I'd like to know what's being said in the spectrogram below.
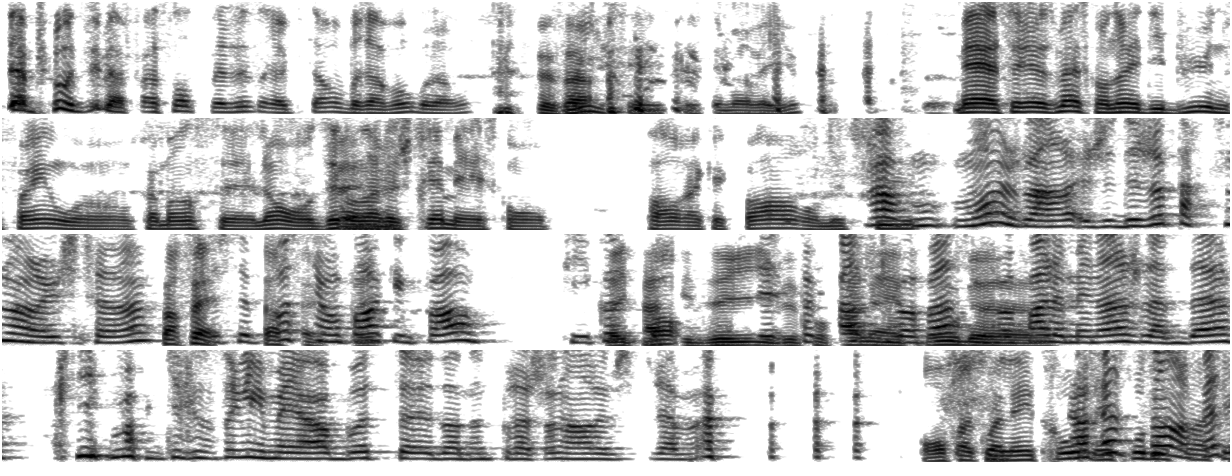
t'applaudis ma façon de peser sur un piton. Bravo, bravo. C'est ça. Oui, c'est c'est- c'est merveilleux. Mais sérieusement, est-ce qu'on a un début, une fin où on commence. euh, Là, on dit qu'on Ben, enregistrait, mais est-ce qu'on part à quelque part? On a-tu. Ah, moi, j'ai déjà parti dans l'enregistrement. Parfait, Je sais pas parfait. si on part quelque part. Puis écoute, il part, il dit, il veut ce qu'il va faire, c'est qu'il va faire le ménage là-dedans, puis il va grisser les meilleurs bouts euh, dans notre prochain enregistrement. On fait quoi? L'intro? En fait, L'intro ça, en 215? fait,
